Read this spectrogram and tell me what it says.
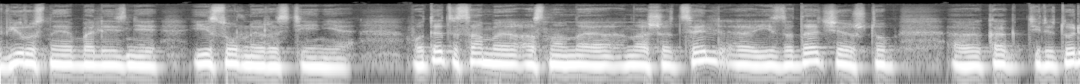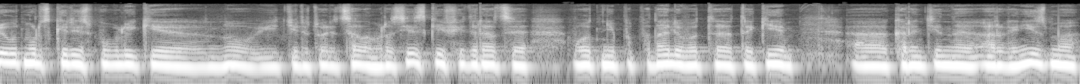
вирусные болезни и сорные растения. Вот это самая основная наша цель э, и задача, чтобы э, как территория Удмуртской республики, ну и территория целом Российской Федерации, вот не попадали вот э, такие карантинные организмы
